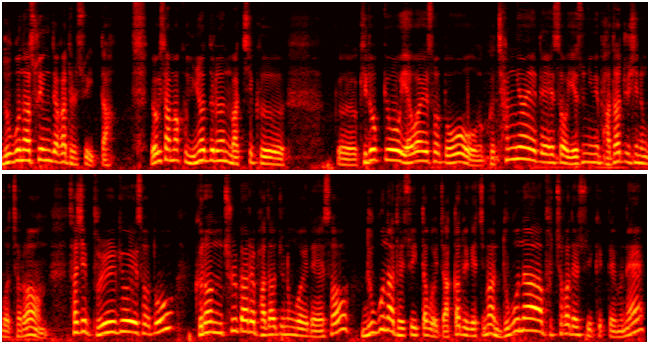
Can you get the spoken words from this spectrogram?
누구나 수행자가 될 수 있다. 여기서 아마 그 유녀들은 마치 그 그 기독교 예화에서도 그 창녀에 대해서 예수님이 받아주시는 것처럼 사실 불교에서도 그런 출가를 받아주는 거에 대해서 누구나 될 수 있다고 했죠. 아까도 얘기했지만 누구나 부처가 될 수 있기 때문에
